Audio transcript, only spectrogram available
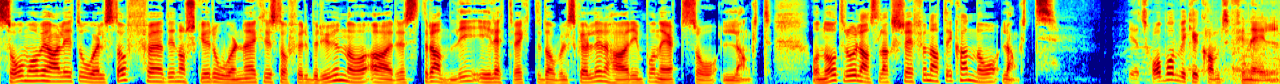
Så må vi ha litt OL-stoff. De norske roerne Kristoffer Brun og Are Strandli i lettvekt dobbeltsculler har imponert så langt. Og nå tror landslagssjefen at de kan nå langt. Jeg tror på at vi kan komme til finalen.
